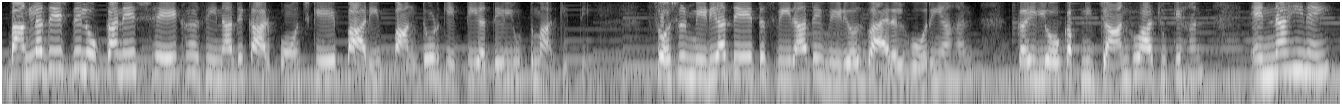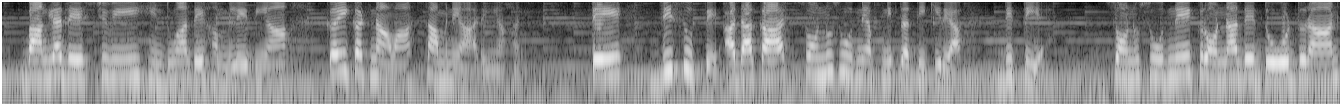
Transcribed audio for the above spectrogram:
ਬੰਗਲਾਦੇਸ਼ ਦੇ ਲੋਕਾਂ ਨੇ ਸ਼ੇਖ ਹਸੀਨਾ ਦੇ ਘਰ ਪਹੁੰਚ ਕੇ ਭਾਰੀ ਭੰਨਤੋੜ ਕੀਤੀ ਅਤੇ ਲੁੱਟਮਾਰ ਕੀਤੀ। ਸੋਸ਼ਲ ਮੀਡੀਆ ਤੇ ਤਸਵੀਰਾਂ ਤੇ ਵੀਡੀਓਜ਼ ਵਾਇਰਲ ਹੋ ਰਹੀਆਂ ਹਨ। ਕਈ ਲੋਕ ਆਪਣੀ ਜਾਨ ਗਵਾ ਚੁੱਕੇ ਹਨ। ਇੰਨਾ ਹੀ ਨਹੀਂ, ਬੰਗਲਾਦੇਸ਼ 'ਚ ਵੀ ਹਿੰਦੂਆਂ ਦੇ ਹਮਲੇ ਦੀਆਂ ਕਈ ਘਟਨਾਵਾਂ ਸਾਹਮਣੇ ਆ ਰਹੀਆਂ ਹਨ। ਤੇ ਜਿਸ ਉੱਤੇ ਅਦਾਕਾਰ ਸੋਨੂ ਸੂਦ ਨੇ ਆਪਣੀ ਪ੍ਰਤੀਕਿਰਿਆ ਦਿੱਤੀ ਹੈ। ਸੋਨੂ ਸੂਦ ਨੇ ਕਰੋਨਾ ਦੇ ਦੌਰ ਦੌਰਾਨ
